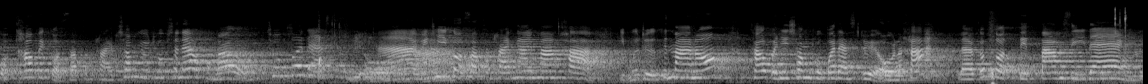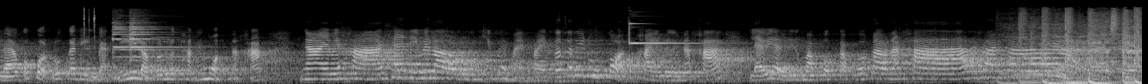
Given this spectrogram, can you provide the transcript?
กดเข้าไปกด subscribe ช่อง YouTube Channel ของเรา Super Dance Studio อ่าวิธีกด subscribe ง่ายมากค่ะ หยิบมือถือขึ้นมาเนาะ เข้าไปที่ช่องทูเปอร์แดนสตูดิโอนะคะ แล้วก็กดติดตามสีแดง แล้วก็กดลูกกระดิ่งแบบนี้ เราก็เลือกทั้งหมดนะคะ ง่ายไหมคะ แค่นี้เวลาเราลงคลิปใหม่ๆไป ก็จะได้ดูก่อนใครเลยนะคะ แล้วอย่าลืมมาพบกับพวกเรานะคะ บ๊ายบายค่ะ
